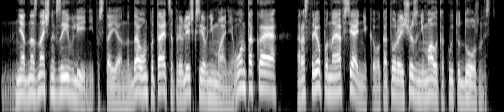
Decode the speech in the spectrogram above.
неоднозначных заявлений постоянно, да, он пытается привлечь к себе внимание. Он такая растрепанная Овсянникова, которая еще занимала какую-то должность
